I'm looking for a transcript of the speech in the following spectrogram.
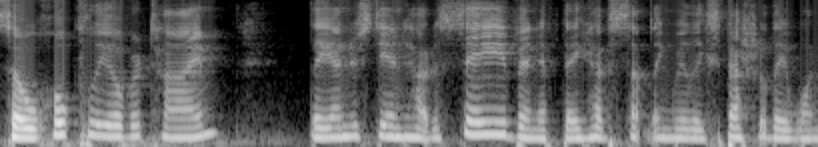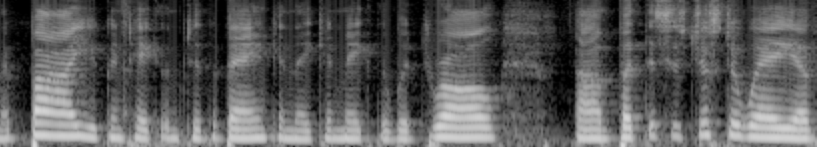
So hopefully over time, they understand how to save, and if they have something really special they want to buy, you can take them to the bank and they can make the withdrawal. Uh, but this is just a way of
